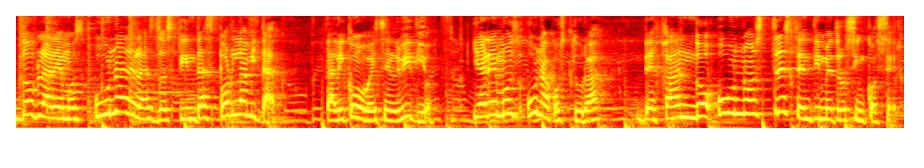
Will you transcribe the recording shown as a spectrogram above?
doblaremos una de las dos cintas por la mitad, tal y como veis en el vídeo, y haremos una costura, dejando unos 3 centímetros sin coser.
